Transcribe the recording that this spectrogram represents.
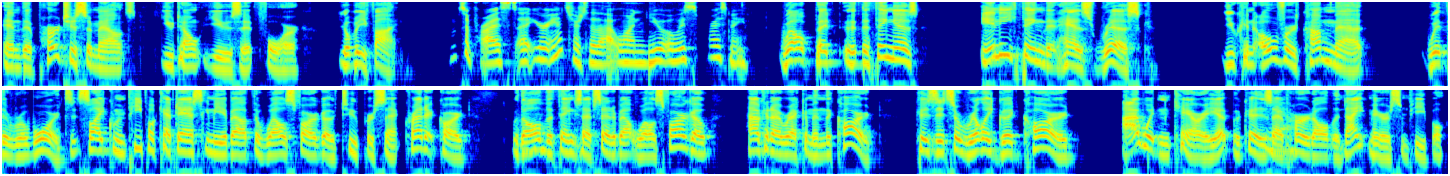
and the purchase amounts you don't use it for. You'll be fine. I'm surprised at your answer to that one. You always surprise me. Well, but uh, the thing is, anything that has risk, you can overcome that with the rewards. It's like when people kept asking me about the Wells Fargo 2% credit card. With all mm-hmm. the things I've said about Wells Fargo, how could I recommend the card? Because it's a really good card. I wouldn't carry it because I've heard all the nightmares from people,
